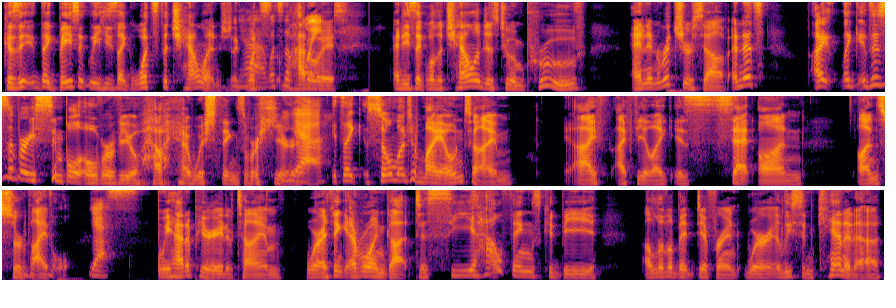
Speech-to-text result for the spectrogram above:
because like basically he's like, What's the challenge? Like, yeah, what's, what's the how do I point? and he's like, well, the challenge is to improve and enrich yourself. And that's, I like, this is a very simple overview of how I wish things were here. Yeah. It's like so much of my own time, I, I feel like is set on, on survival. Yes. We had a period of time where I think everyone got to see how things could be a little bit different, where at least in Canada,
